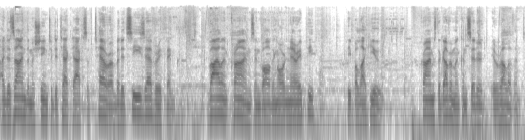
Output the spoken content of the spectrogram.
I designed the machine to detect acts of terror, but it sees everything violent crimes involving ordinary people, people like you, crimes the government considered irrelevant.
